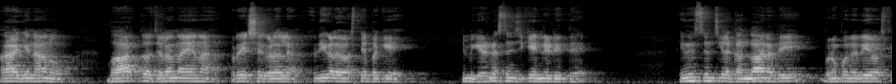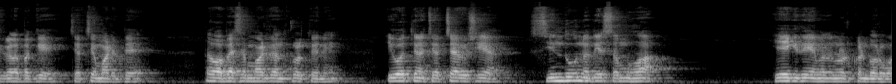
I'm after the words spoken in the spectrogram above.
ಹಾಗಾಗಿ ನಾನು ಭಾರತದ ಜಲನಯನ ಪ್ರದೇಶಗಳ ನದಿಗಳ ವ್ಯವಸ್ಥೆ ಬಗ್ಗೆ ನಿಮಗೆ ಎರಡನೇ ಸಂಚಿಕೆ ನೀಡಿದ್ದೆ. ಹಿಂದಿನ ಸಂಚಿಕೆಯ ಗಂಗಾ ನದಿ ಬ್ರಹ್ಮ ನದಿ ವ್ಯವಸ್ಥೆಗಳ ಬಗ್ಗೆ ಚರ್ಚೆ ಮಾಡಿದ್ದೆ. ತಾವು ಅಭ್ಯಾಸ ಮಾಡಿದೆ ಅಂದ್ಕೊಳ್ತೇನೆ ಇವತ್ತಿನ ಚರ್ಚಾ ವಿಷಯ ಸಿಂಧೂ ನದಿ ಸಮೂಹ ಹೇಗಿದೆ ಎಂಬುದನ್ನು ನೋಡ್ಕೊಂಡು ಬರುವ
